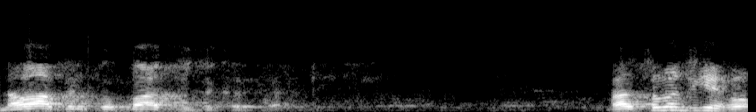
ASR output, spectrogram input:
نوافل کو بعد میں ذکر کرتے۔ بات سمجھ گئے ہو؟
